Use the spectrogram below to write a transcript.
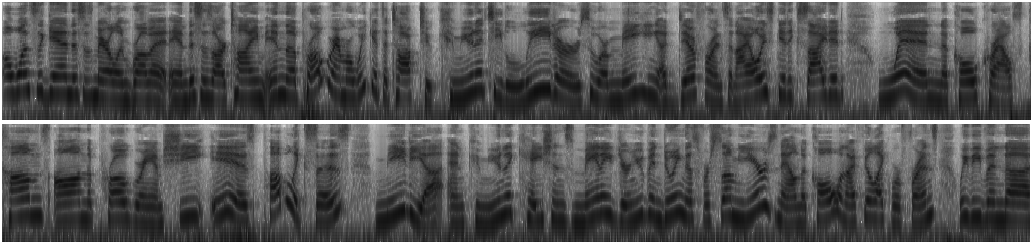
Well, once again, this is Marilyn Brummett, and this is our time in the program where we get to talk to community leaders who are making a difference. And I always get excited when Nicole Krauss comes on the program. She is Publix's media and communications manager. And you've been doing this for some years now, Nicole, and I feel like we're friends. We've even uh,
